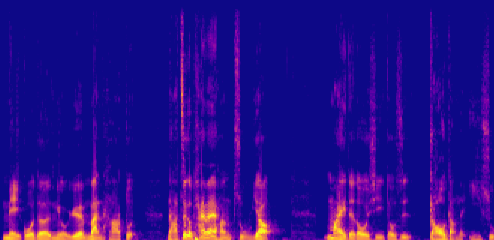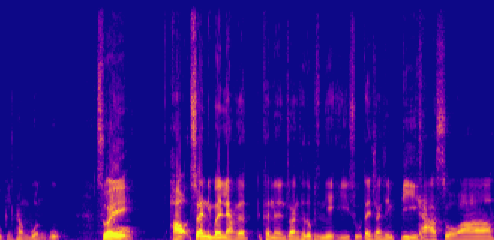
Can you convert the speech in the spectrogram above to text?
美国的纽约曼哈顿。那这个拍卖行主要卖的东西都是高档的艺术品和文物，所以。哦好，虽然你们两个可能专科都不是念艺术，但相信毕卡索啊、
